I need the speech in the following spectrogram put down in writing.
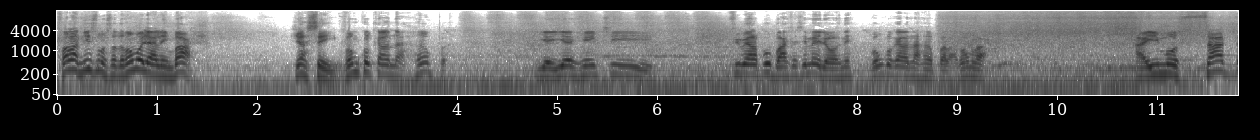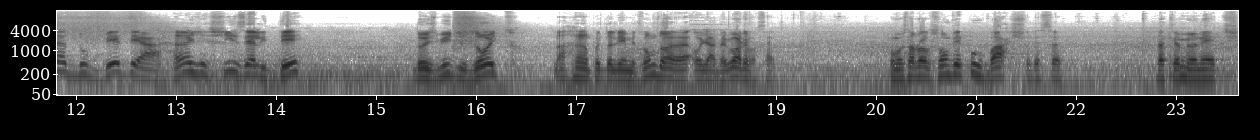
Fala nisso, moçada. Vamos olhar lá embaixo? Já sei. Vamos colocar ela na rampa. E aí a gente... Filma ela por baixo, vai ser melhor, né? Vamos colocar ela na rampa lá. Vamos lá. Aí, moçada do BDA. Ranger XLT 2018 na rampa do limite. Vamos dar uma olhada agora, moçada. Vou mostrar pra vocês, vamos ver por baixo dessa da caminhonete.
